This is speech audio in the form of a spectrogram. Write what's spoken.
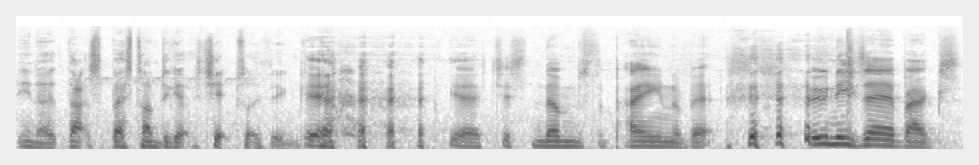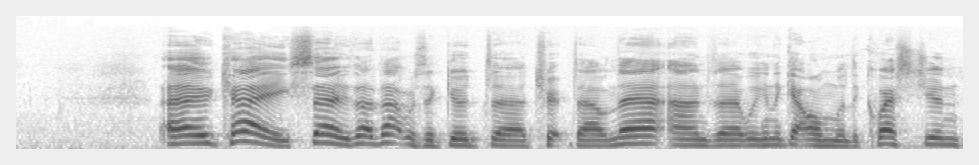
you know that's the best time to get the chips, I think. Yeah, yeah, just numbs the pain a bit. Who needs airbags? Okay, so that that was a good uh, trip down there, and uh, we're going to get on with the question.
